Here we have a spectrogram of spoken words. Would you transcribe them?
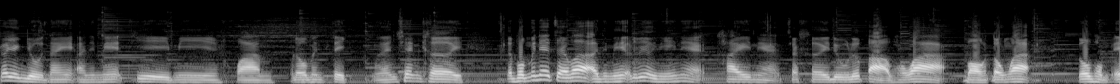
ก็ยังอยู่ในอนิเมะที่มีความโรแมนติกเหมือนเช่นเคย แต่ผมไม่แน่ใจว่าอนิเมะเรื่องนี้เนี่ยใครเนี่ยจะเคยดูหรือเปล่า เพราะว่าบอกตรงว่า ตัวผมเอ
